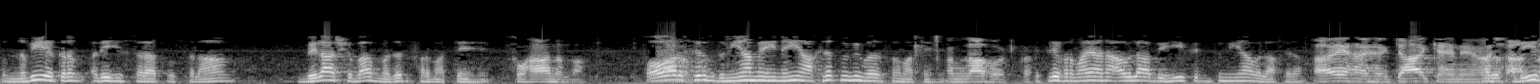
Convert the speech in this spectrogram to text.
تو نبی اکرم علیہ السلاط والسلام بلا شبہ مدد فرماتے ہیں۔ سبحان اللہ۔ اور صرف۔ دنیا میں ہی نہیں آخرت میں بھی مدد فرماتے ہیں۔ اللہ اکبر۔ اس لیے فرمایا نا اولا بھی دنیا ہائے کیا کہنے اور حدیث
